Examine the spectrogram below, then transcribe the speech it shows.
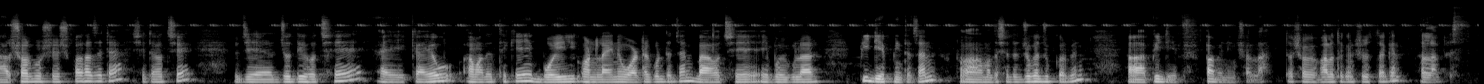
আর সর্বশেষ কথা যেটা, সেটা হচ্ছে যে যদি হচ্ছে এই কায়েও আমাদের থেকে বই অনলাইনে অর্ডার করতে চান বা হচ্ছে এই বইগুলার পিডিএফ নিতে চান আমাদের সাথে যোগাযোগ করবেন। পিডিএফ পাবেন ইনশাল্লাহ। তো সবাই ভালো থাকেন, সুস্থ থাকেন। আল্লাহ হাফেজ।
